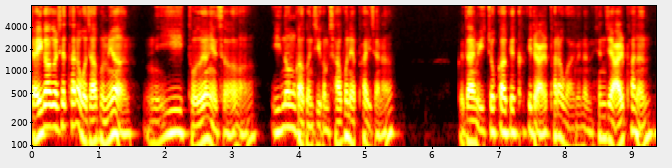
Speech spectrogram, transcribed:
자, 이 각을 세타라고 잡으면 이 도형에서 이놈 각은 지금 4분의 파이잖아. 그 다음에 이쪽 각의 크기를 알파라고 하면은 현재 알파는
